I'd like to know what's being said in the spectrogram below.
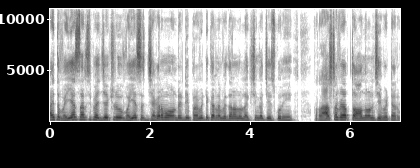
అయితే వైఎస్ఆర్సీపీ అధ్యక్షుడు వైఎస్ జగన్మోహన్ రెడ్డి ప్రైవేటీకరణ విధానాలను లక్ష్యంగా చేసుకొని రాష్ట్ర వ్యాప్త ఆందోళన చేపట్టారు.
